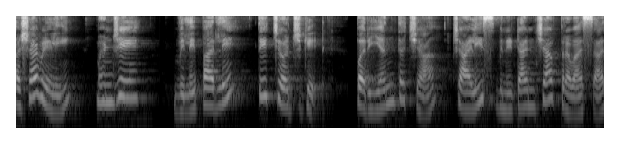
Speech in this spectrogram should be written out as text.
अशावेळी म्हणजे विलेपार्ले ते चर्चगेट पर्यंतच्या चाळीस मिनिटांच्या प्रवासात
